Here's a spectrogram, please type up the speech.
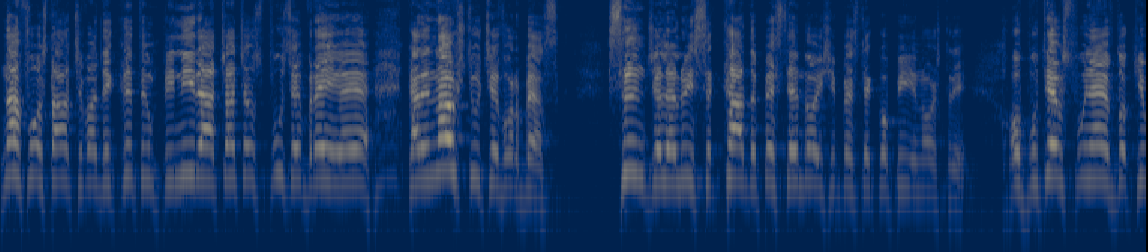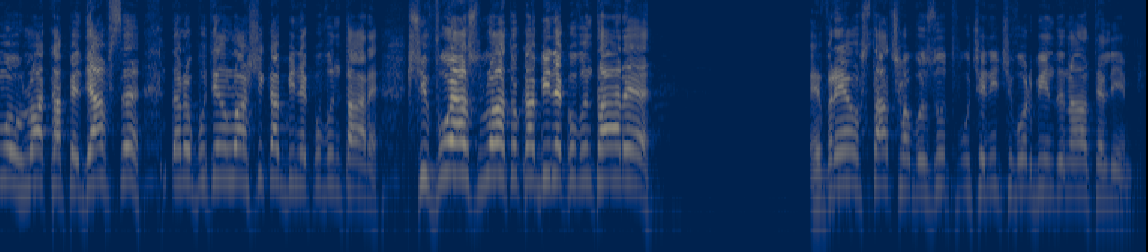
n-a fost altceva decât împlinirea a ceea ce au spus evreii care n-au știut ce vorbesc. Sângele lui să cadă peste noi și peste copiii noștri. O putem, spunea Evdochimov, lua ca pedeapsă, dar o putem lua și ca binecuvântare. Și voi ați luat-o ca binecuvântare. Evrei au stat și au văzut ucenicii vorbind în alte limbi.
